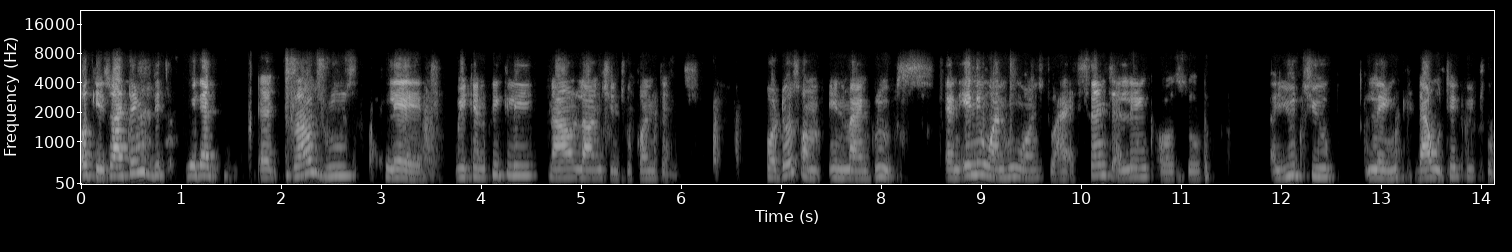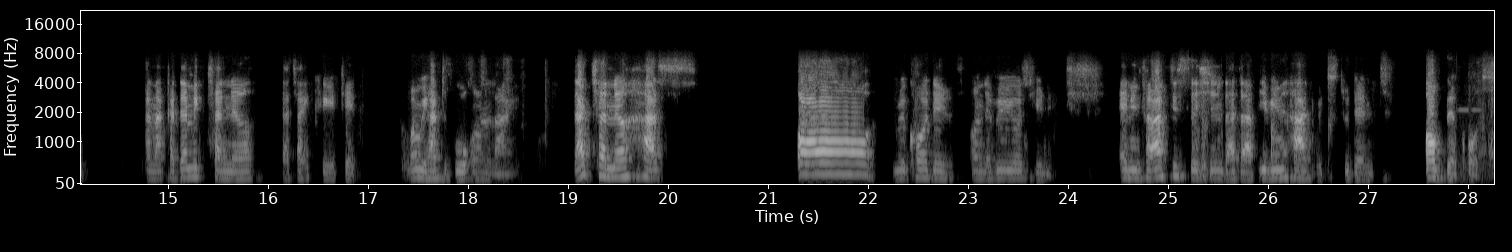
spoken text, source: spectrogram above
Okay, so I think the, with the uh, ground rules cleared, we can quickly now launch into content. For those from in my groups and anyone who wants to, I sent a link also, a YouTube link that will take you to an academic channel that I created when we had to go online. That channel has all recordings on the various units and interactive sessions that I've even had with students of the course.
